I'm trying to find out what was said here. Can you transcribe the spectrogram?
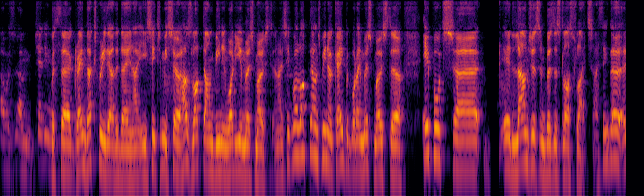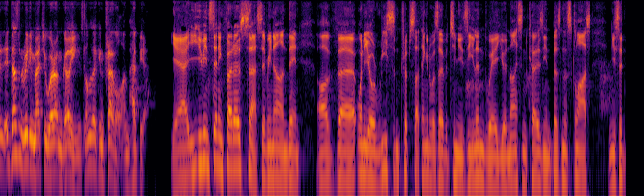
I was um, chatting with uh, Graham Duxbury the other day, and I, he said to me, "So, how's lockdown been, and what do you miss most?" And I said, "Well, lockdown's been okay, but what I miss most are airports, uh, lounges, and business class flights. I think it doesn't really matter where I'm going as long as I can travel. I'm happier." Yeah, you- you've been sending photos to us every now and then of uh, one of your recent trips. I think it was over to New Zealand where you're nice and cozy in business class, and you said,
